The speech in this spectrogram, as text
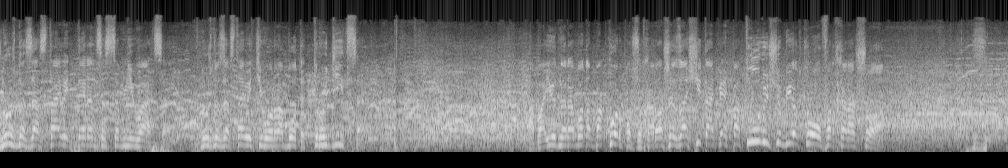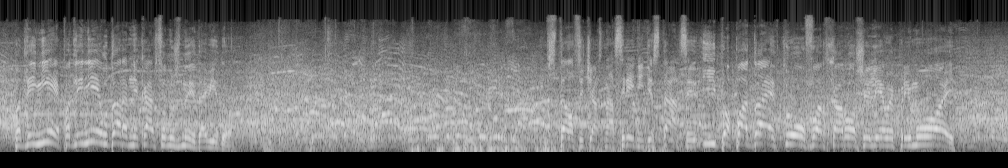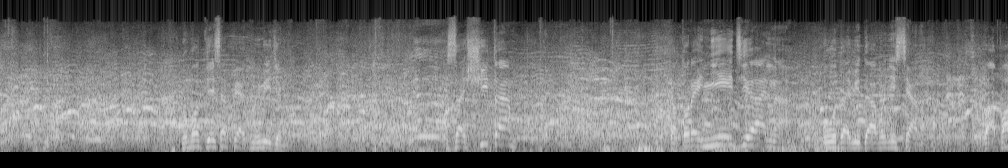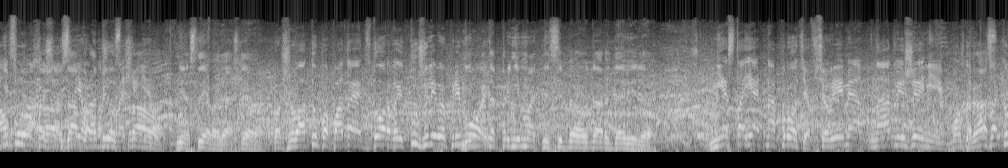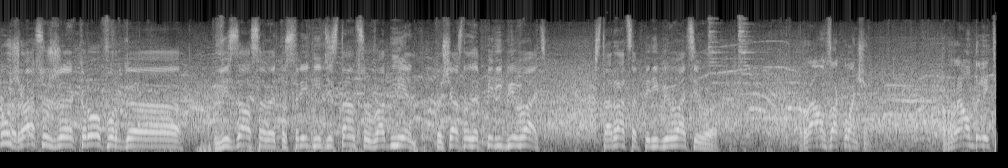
Нужно заставить Терренса сомневаться. Нужно заставить его работать, трудиться. Обоюдная работа по корпусу. Хорошая защита. Опять по туловищу бьет Кроуфорд хорошо. Подлиннее, подлиннее удары, мне кажется, нужны Давиду. Встал сейчас на средней дистанции и попадает Кроуфорд. Хороший левый прямой. Ну вот здесь опять мы видим защита, которая не идеальна у Давида Аванесяна. Попал Неплохо сейчас, да, пробил справа. Нет, слева, да, слева. По животу попадает здорово и тут же левый Не прямой. надо принимать на себя удары Давида. Не стоять напротив, все время на движении. Можно Раз, закручивать. раз уже Кроуфорд э, ввязался в эту среднюю дистанцию в обмен, то сейчас надо перебивать, стараться перебивать его. Раунд закончен. Раунд долетел.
